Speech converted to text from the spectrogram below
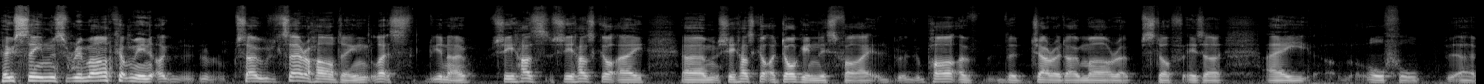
who seems remarkable. I mean, uh, so Sarah Harding, let's you know, she has she has got a um, she has got a dog in this fight. Part of the Jared O'Mara stuff is a a awful. Uh,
